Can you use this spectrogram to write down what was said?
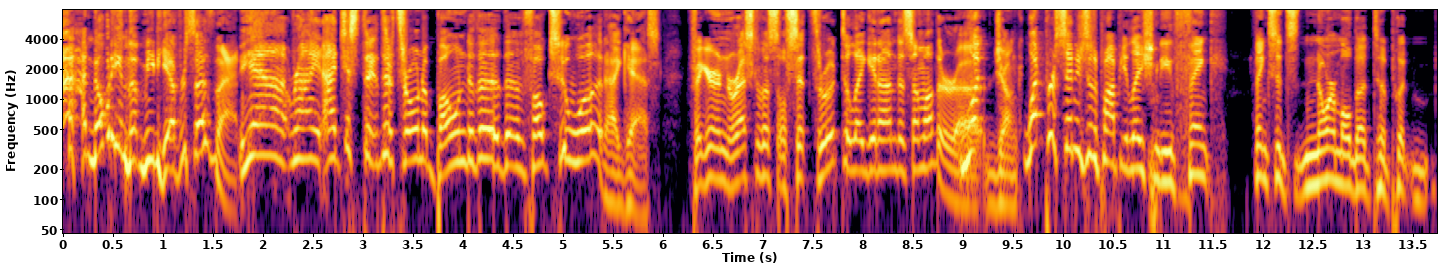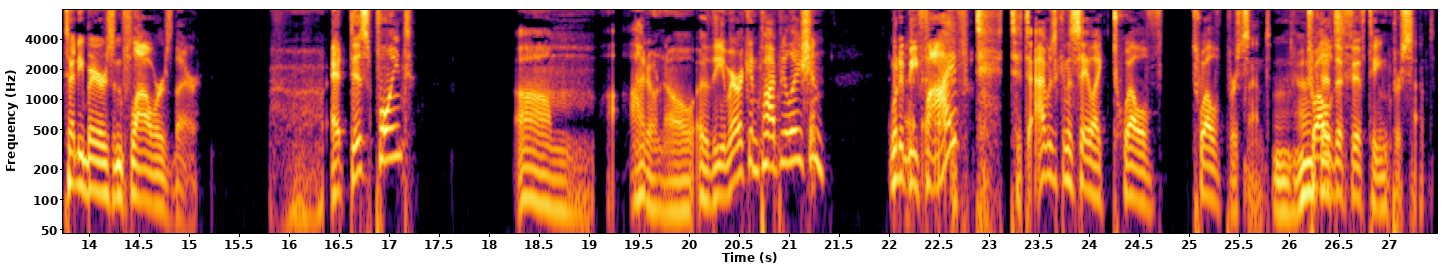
nobody in the media ever says that. Yeah, right. I just they're, they're throwing a bone to the, the folks who would, I guess. Figuring the rest of us will sit through it till they get on to some other uh, what junk. What percentage of the population do you think thinks it's normal to, to put teddy bears and flowers there? At this point, um, I don't know. Uh, the American population? Would it be five? I was going to say like 12 percent, I think twelve to fifteen percent.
